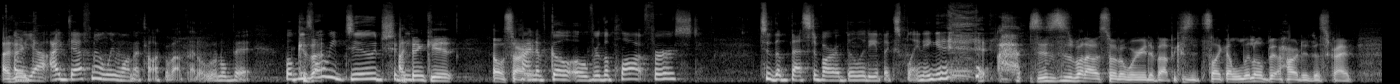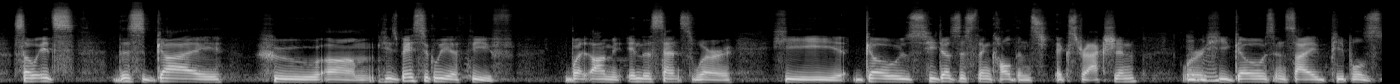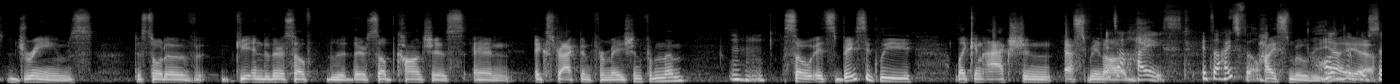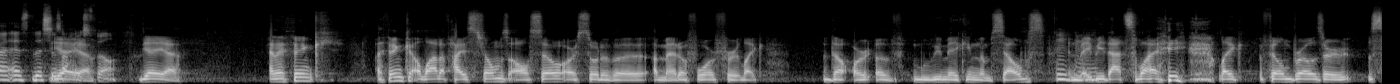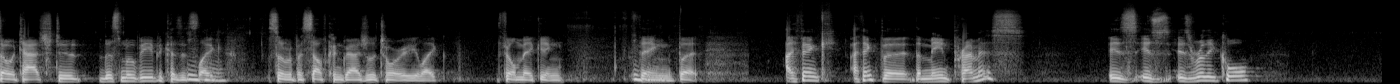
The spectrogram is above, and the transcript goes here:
I Oh think yeah, I definitely want to talk about that a little bit. But before I- we do, should we I we think it. Oh, sorry. kind of go over the plot first to the best of our ability of explaining it? This is what I was sort of worried about because it's like a little bit hard to describe. So it's this guy who um, he's basically a thief, but um, in the sense where he goes, he does this thing called ins- extraction, where mm-hmm. he goes inside people's dreams to sort of get into their self, their subconscious and extract information from them. Mm-hmm. So it's basically like an action espionage it's a heist. It's a heist film. heist movie. Yeah, yeah. percent. Is this is yeah, a heist yeah. film? Yeah, yeah. And I think I think a lot of heist films also are sort of a, a metaphor for like the art of movie making themselves, Mm-hmm. and maybe that's why like film bros are so attached to this movie because it's like Mm-hmm. sort of a self congratulatory like filmmaking Mm-hmm. thing. But I think I think the the main premise is is is really cool.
